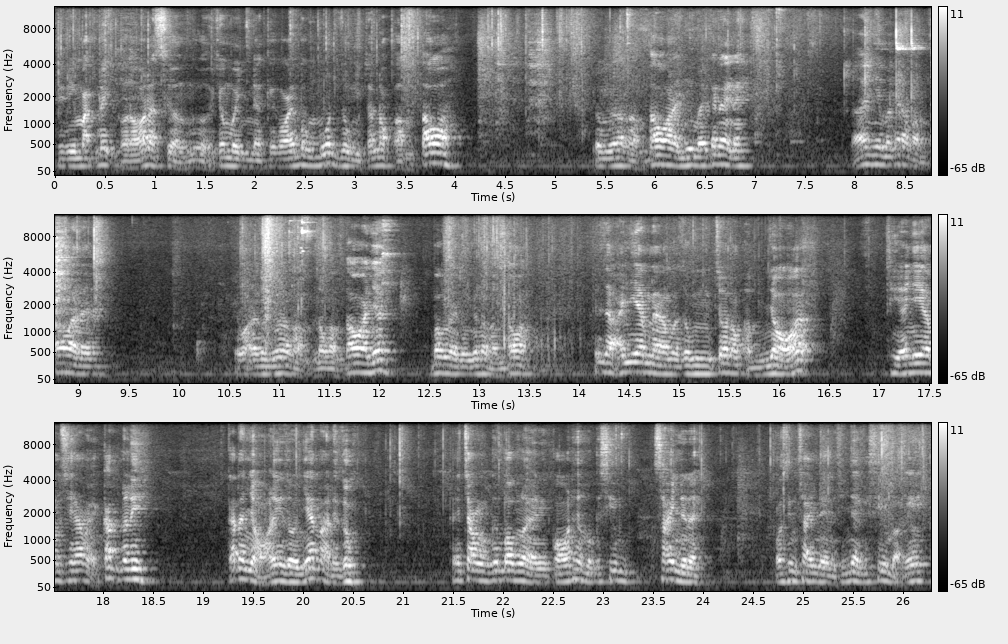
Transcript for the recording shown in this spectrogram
thì, thì mặc định của nó là xưởng gửi cho mình là cái gói bông mút dùng cho lọc ẩm to. Dùng cho lọc ẩm to là như mấy cái này này. Đấy như mấy cái lọc ẩm to này, này. gọi là dùng cho lọc ẩm, lọc ẩm to nhé bông này dùng cho lọc ẩm to. Bây giờ anh em nào mà dùng cho lọc ẩm nhỏ thì anh em sẽ phải cắt nó đi. Cắt nó nhỏ đi rồi nhét vào để dùng. Thế trong cái bông này có thêm một cái sim xanh này này có sim xanh này chính là cái sim ở cái,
